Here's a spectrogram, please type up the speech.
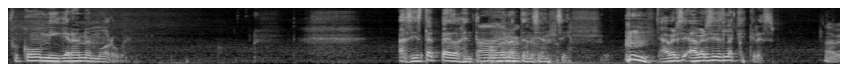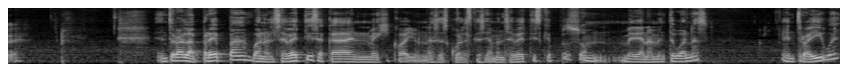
Fue como mi gran amor, güey. Así está el pedo, gente. Ah, Pongan atención, sí. a, ver si, a ver si es la que crees. A ver. Entró a la prepa, bueno, el Cebetis, acá en México hay unas escuelas que se llaman Cebetis que pues son medianamente buenas. Entró ahí, güey.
